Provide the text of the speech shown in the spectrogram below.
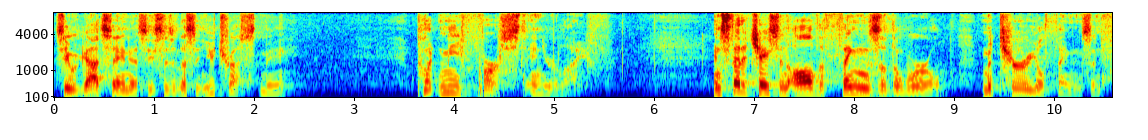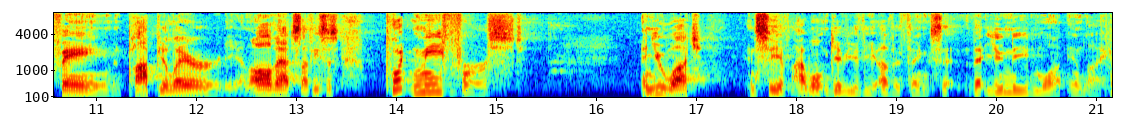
See what God's saying is He says, Listen, you trust me. Put me first in your life. Instead of chasing all the things of the world, material things and fame and popularity and all that stuff, He says, Put me first, and you watch and see if I won't give you the other things that, that you need and want in life.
